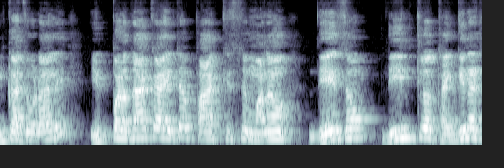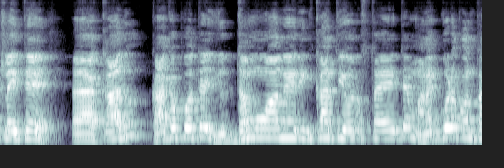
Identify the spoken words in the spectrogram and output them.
ఇంకా చూడాలి. ఇప్పటిదాకా అయితే పాకిస్తాన్ మనం దేశం దీంట్లో తగ్గినట్లయితే కాదు. కాకపోతే యుద్ధము అనేది ఇంకా తీవ్ర స్థాయి అయితే మనకు కూడా కొంత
